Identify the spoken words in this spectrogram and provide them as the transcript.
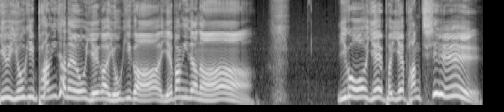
여, 여기 방이잖아요. 얘가 여기가 얘 방이잖아. 이거 얘 얘 방 7.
